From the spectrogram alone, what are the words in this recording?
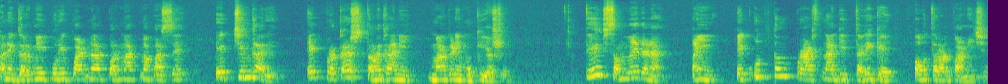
અને ગરમી પૂરી પાડનાર પરમાત્મા પાસે એક ચિનગારી એક પ્રકાશ તણખાની માગણી મૂકી હશે. તે જ સંવેદના અહીં એક ઉત્તમ પ્રાર્થના ગીત તરીકે અવતરણ પામી છે.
